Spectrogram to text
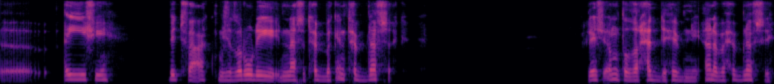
آآ أي شي بيدفعك، مش ضروري الناس تحبك، أنت حب نفسك. ليش أنتظر حد يحبني؟ أنا باحب نفسي،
